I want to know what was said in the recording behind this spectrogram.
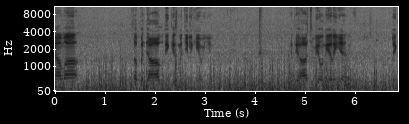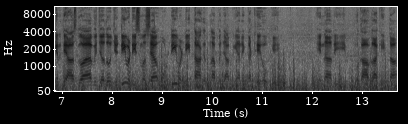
ਸਮੱਸਿਆਵਾਂ ਤਾਂ ਪੰਜਾਬ ਦੀ ਕਿਸਮਤ 'ਚ ਹੀ ਲਿਖੀਆਂ ਹੋਈਆਂ। ਇਤਿਹਾਸ 'ਚ ਵੀ ਆਉਂਦੀਆਂ ਰਹੀਆਂ। ਲੇਕਿਨ ਇਤਿਹਾਸ ਗਵਾਇਆ ਵੀ ਜਦੋਂ ਜਿੱਡੀ ਵੱਡੀ ਸਮੱਸਿਆ ਓਡੀ ਵੱਡੀ ਤਾਕਤ ਨਾਲ ਪੰਜਾਬੀਆਂ ਨੇ ਇਕੱਠੇ ਹੋ ਕੇ ਇਹਨਾਂ ਦੀ ਮੁਕਾਬਲਾ ਕੀਤਾ।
